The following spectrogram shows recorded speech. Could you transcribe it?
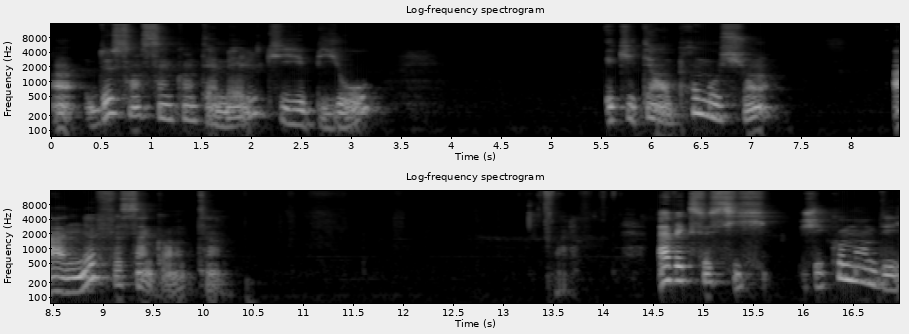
en 250 ml, qui est bio et qui était en promotion à 9,50. Avec ceci, j'ai commandé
